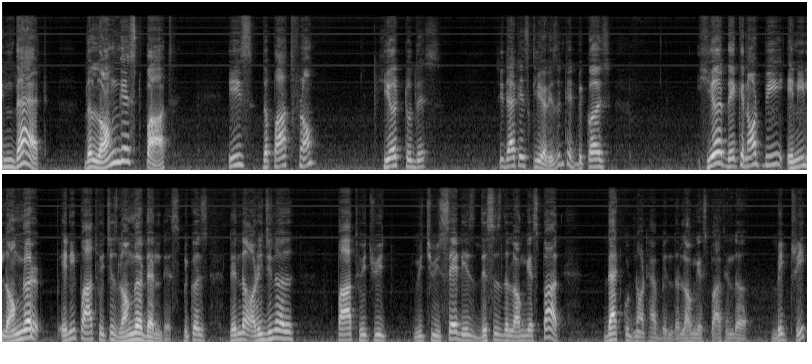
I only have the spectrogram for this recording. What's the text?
In that the longest path is the path from here to this. See that is clear is not it because here there cannot be any longer any path which is longer than this because then the original path which we which we said is this is the longest path that could not have been the longest path in the big tree.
